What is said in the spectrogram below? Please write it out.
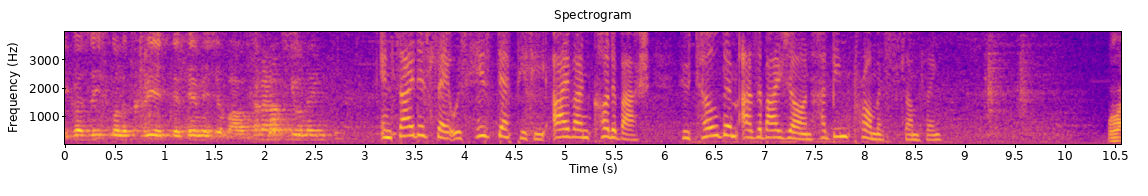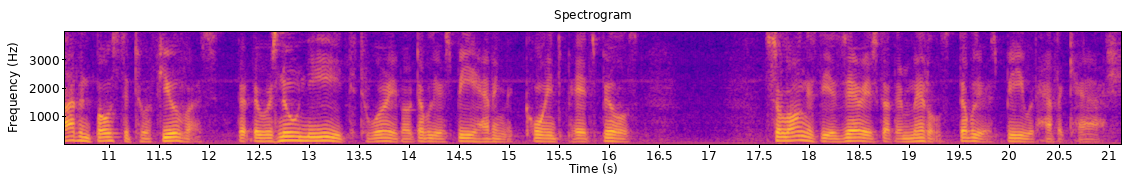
Because it's going to create the damage of our sport. Can I ask your name? Insiders say it was his deputy, Ivan Khodabakhsh, who told them Azerbaijan had been promised something. Well, Ivan boasted to a few of us that there was no need to worry about WSB having the coin to pay its bills. So long as the Azeris got their medals, WSB would have the cash.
